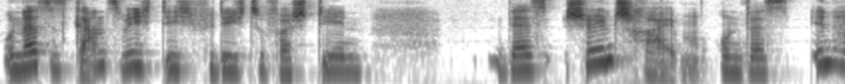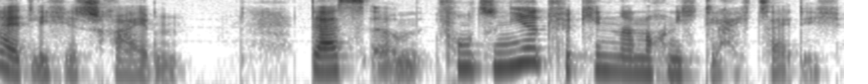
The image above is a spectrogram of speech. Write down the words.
und das ist ganz wichtig für dich zu verstehen, das Schönschreiben und das inhaltliche Schreiben das ähm, funktioniert für Kinder noch nicht gleichzeitig.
